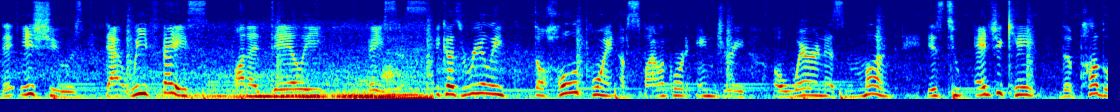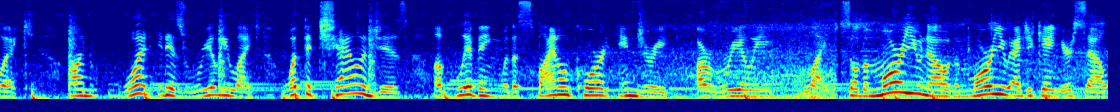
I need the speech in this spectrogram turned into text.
the issues that we face on a daily basis. Because really, the whole point of Spinal Cord Injury Awareness Month is to educate the public on what it is really like, what the challenges of living with a spinal cord injury are really like. So the more you know, the more you educate yourself,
